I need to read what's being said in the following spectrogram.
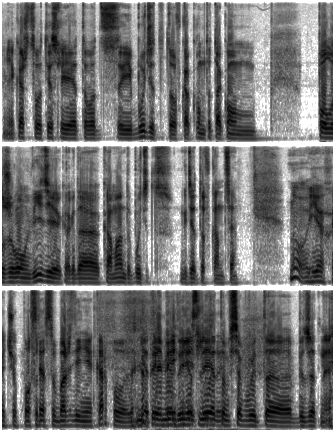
Мне кажется, вот если это вот и будет, то в каком-то таком полуживом виде, когда команда будет где-то в конце. Ну, я хочу... После освобождения Карпова. Нет, я имею в виду, если в это все будет э, бюджетное.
